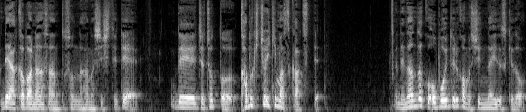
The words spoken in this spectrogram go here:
で、赤羽さんとそんな話してて、で、じゃあちょっと歌舞伎町行きますか、つって。で、なんとなく覚えてるかもしんないですけど、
